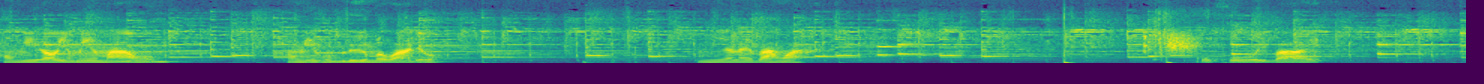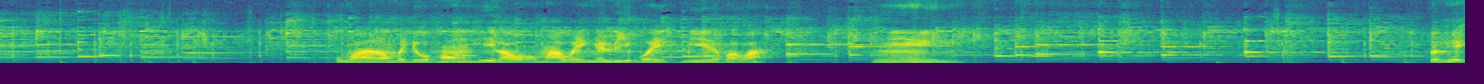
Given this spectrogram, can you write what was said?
ห้องนี้เรายังไม่มาผม ห้องนี้ผมลืมแล้วว่ะเดี๋ยว มีอะไรบ้างวะ โอ้โหบ้ายผมว่าลองไปดูห้องที่เราออกมาเว้ยไงลิฟต์เว้ยมีหรือเปล่าวะนี่เฮ้ย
